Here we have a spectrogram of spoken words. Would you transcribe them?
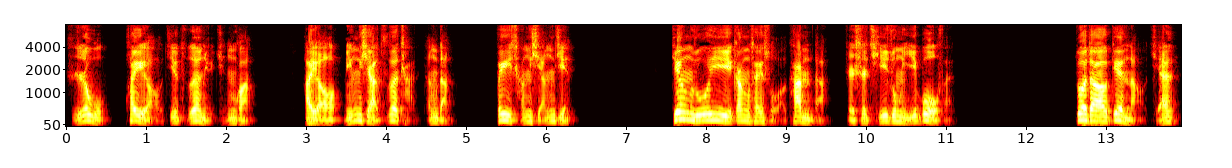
职务、配偶及子女情况，还有名下资产等等，非常详尽。江如意刚才所看的只是其中一部分。坐到电脑前，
